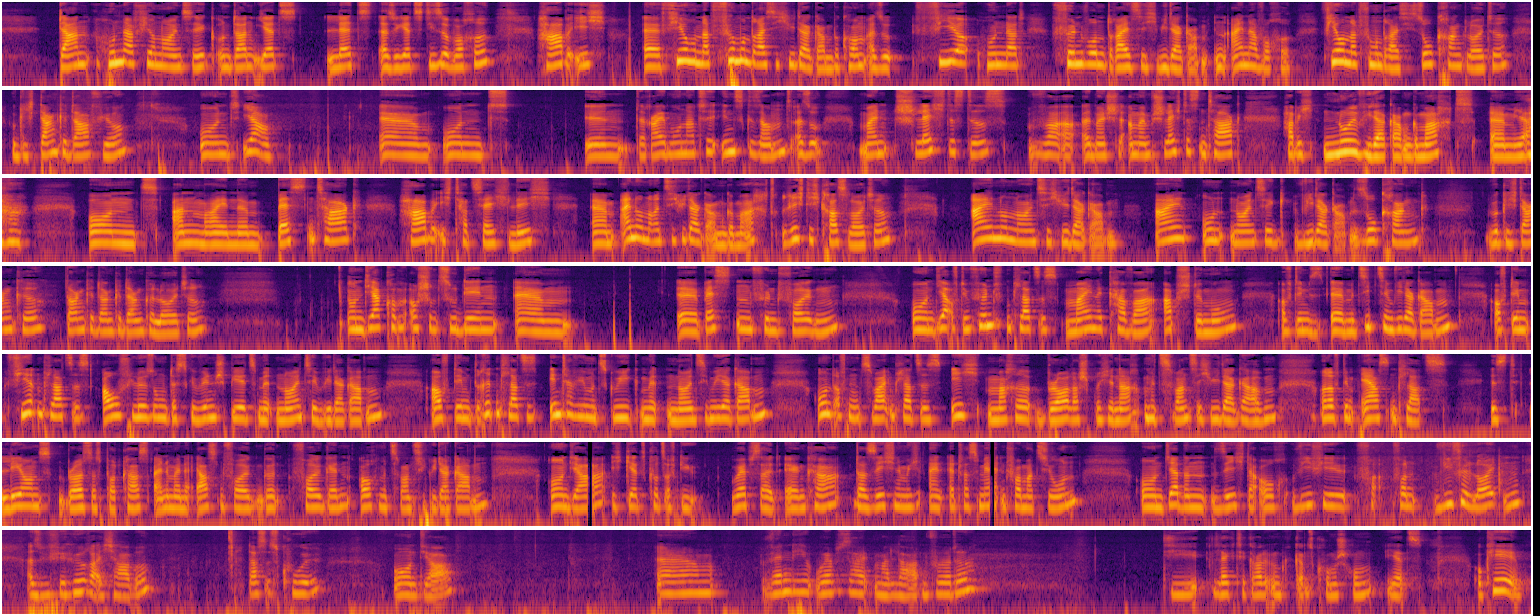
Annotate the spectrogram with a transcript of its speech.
Dann 194 und dann jetzt letzt, also jetzt diese Woche habe ich äh, 435 Wiedergaben bekommen, also 435 Wiedergaben in einer Woche. 435, so krank, Leute. Wirklich danke dafür. Und ja, ähm, und in drei Monate insgesamt. Also mein schlechtestes war, äh, mein, an meinem schlechtesten Tag habe ich null Wiedergaben gemacht. Ähm, ja. Und an meinem besten Tag habe ich tatsächlich ähm, 91 Wiedergaben gemacht. Richtig krass, Leute. 91 Wiedergaben. 91 Wiedergaben. So krank. Wirklich danke. Danke, danke, danke, Leute. Und ja, kommen wir auch schon zu den ähm, äh, besten fünf Folgen. Und ja, auf dem fünften Platz ist meine Cover-Abstimmung auf dem, äh, mit 17 Wiedergaben. Auf dem vierten Platz ist Auflösung des Gewinnspiels mit 19 Wiedergaben. Auf dem dritten Platz ist Interview mit Squeak mit 19 Wiedergaben. Und auf dem zweiten Platz ist Ich mache Brawler-Sprüche nach mit 20 Wiedergaben. Und auf dem ersten Platz ist Leons Browsers Podcast, eine meiner ersten Folgen, Folgen, auch mit 20 Wiedergaben. Und ja, ich gehe jetzt kurz auf die Website Anchor. Da sehe ich nämlich ein, etwas mehr Informationen. Und ja, dann sehe ich da auch, wie viel von wie vielen Leuten, also wie viele Hörer ich habe. Das ist cool. Und ja. Ähm, wenn die Website mal laden würde. Die leckt hier gerade irgendwie ganz komisch rum. Jetzt. Okay.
